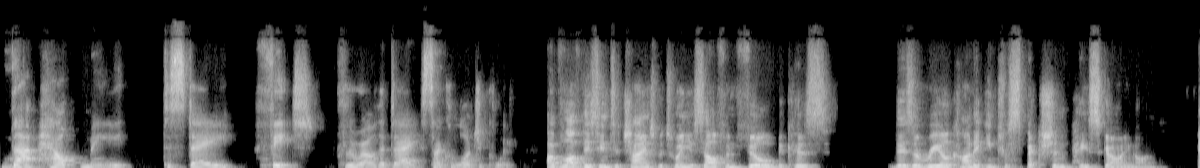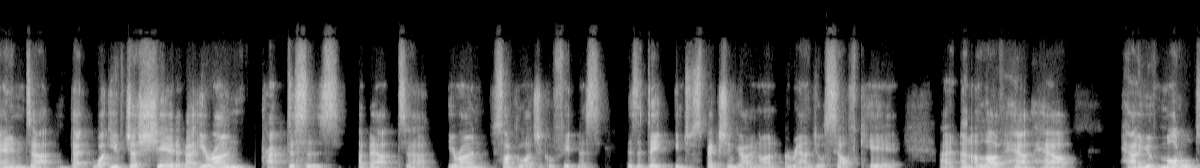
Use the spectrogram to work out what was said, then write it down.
That helped me to stay fit throughout the day psychologically. I've loved this interchange between yourself and Phil because there's a real kind of introspection piece going on. And uh, that what you've just shared about your own practices, about uh, your own psychological fitness, there's a deep introspection going on around your self care. Uh, and I love how, how how you've modeled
